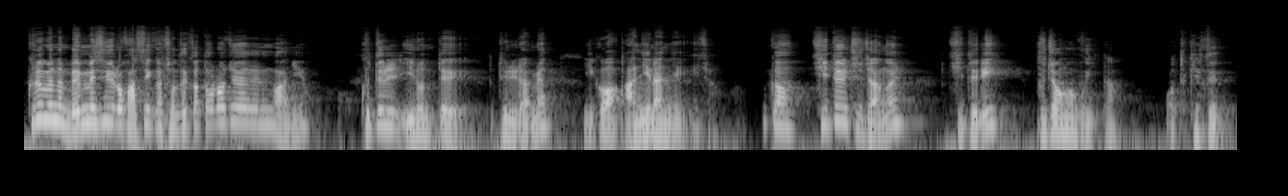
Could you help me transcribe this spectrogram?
그러면은 매매 수요로 갔으니까 전세가 떨어져야 되는 거 아니에요? 그들 이론대들이라면 이거 아니란 얘기죠. 그러니까 지들 주장을 지들이 부정하고 있다. 어떻게든.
